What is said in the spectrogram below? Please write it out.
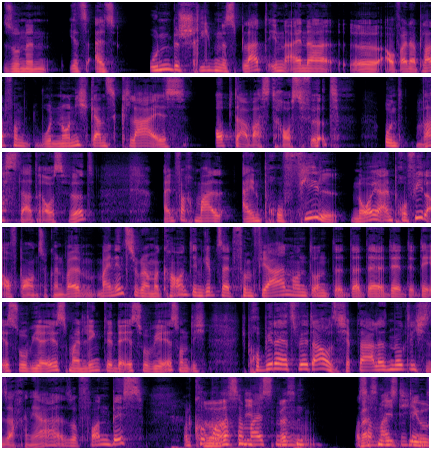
so einen jetzt als unbeschriebenes Blatt in einer, äh, auf einer Plattform, wo noch nicht ganz klar ist, ob da was draus wird und was da draus wird, einfach mal ein Profil, neu ein Profil aufbauen zu können. Weil mein Instagram-Account, den gibt's seit fünf Jahren und, und der, der, der, der ist so, wie er ist. Mein LinkedIn, der ist so, wie er ist. Und ich, ich probiere da jetzt wild aus. Ich habe da alle möglichen Sachen, ja, also von bis. Und guck Aber mal, was, was am meisten, was, was, was am meisten die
